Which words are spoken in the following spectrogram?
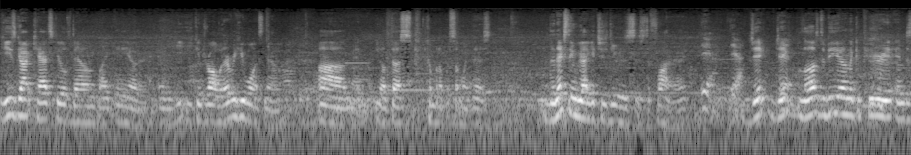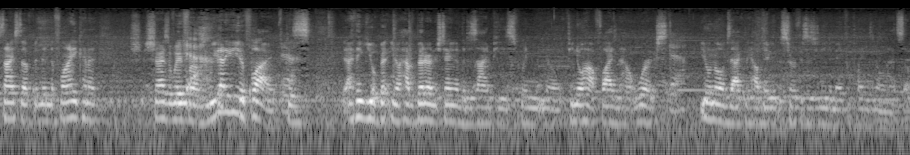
he's got CAD skills down like any other, and he, he can draw whatever he wants now. Um, and you know, thus coming up with something like this. The next thing we gotta get you to do is, is to fly, right? Yeah, yeah. Jake Jake Yeah. loves to be on the computer and design stuff, and then the flying kind of sh- shies away Yeah. from. We got to get you to fly because I think you'll be, you know have a better understanding of the design piece when you know if you know how it flies and how it works. Yeah. You'll know exactly how big the surfaces you need to make for planes and all that. So,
